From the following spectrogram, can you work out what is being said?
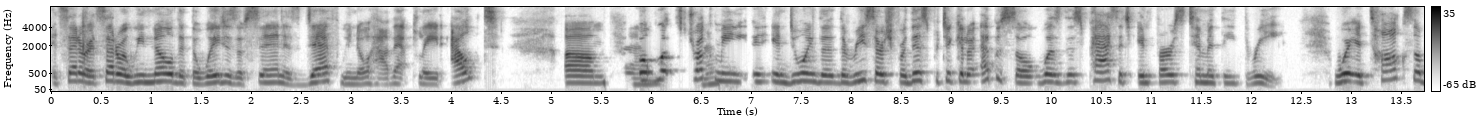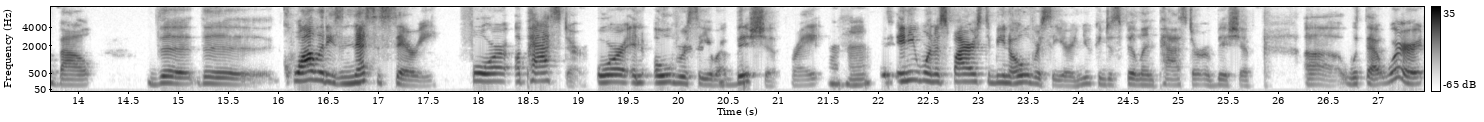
et cetera, et cetera. We know that the wages of sin is death. We know how that played out. Um, but what struck Mhm. me in, in doing the, the research for this particular episode was this passage in First Timothy 3, where it talks about the, the qualities necessary for a pastor or an overseer, a bishop, right? Mhm. If anyone aspires to be an overseer, and you can just fill in pastor or bishop uh, with that word,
